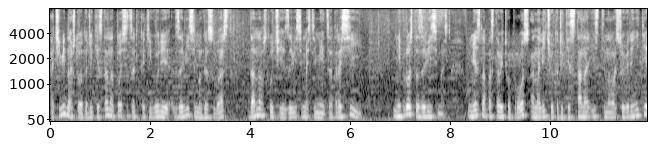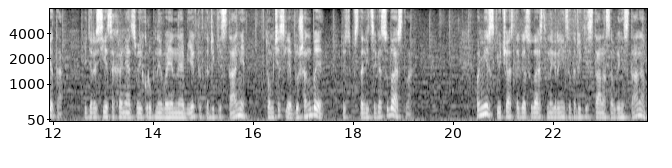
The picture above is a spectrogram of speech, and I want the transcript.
Очевидно, что Таджикистан относится к категории зависимых государств, в данном случае зависимость имеется от России. И не просто зависимость, уместно поставить вопрос о наличии у Таджикистана истинного суверенитета, ведь Россия сохраняет свои крупные военные объекты в Таджикистане, в том числе в Душанбе, то есть в столице государства – Памирский участок государственной границы Таджикистана с Афганистаном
